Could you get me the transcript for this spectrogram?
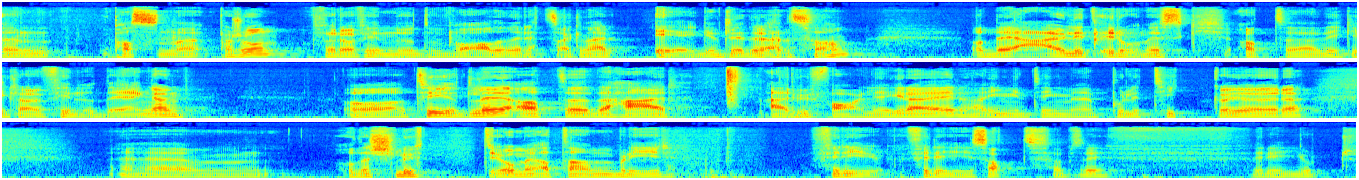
en passende person for å finne ut hva den rettssaken her egentlig dreide seg om. Og det er jo litt ironisk at vi de ikke klarer å finne ut det engang. Og tydelig at eh, det her er ufarlige greier, har ingenting med politikk å gjøre. Um, og det slutter jo med at han blir fri, frisatt, jeg si. Frigjort.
